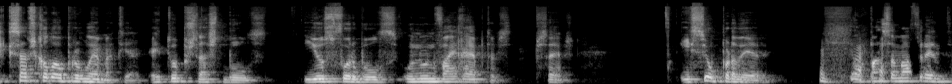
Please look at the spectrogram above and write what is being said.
É que sabes qual é o problema, Tiago? É que tu apostaste Bulls e eu, se for Bulls, o Nuno vai Raptors, percebes? E se eu perder, ele passa-me à frente.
